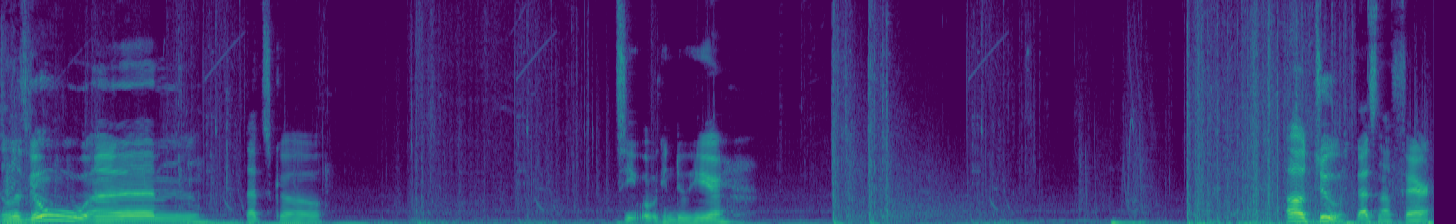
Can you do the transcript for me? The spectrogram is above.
Let's go. Um, let's go. see what we can do here. Oh, two. That's not fair.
